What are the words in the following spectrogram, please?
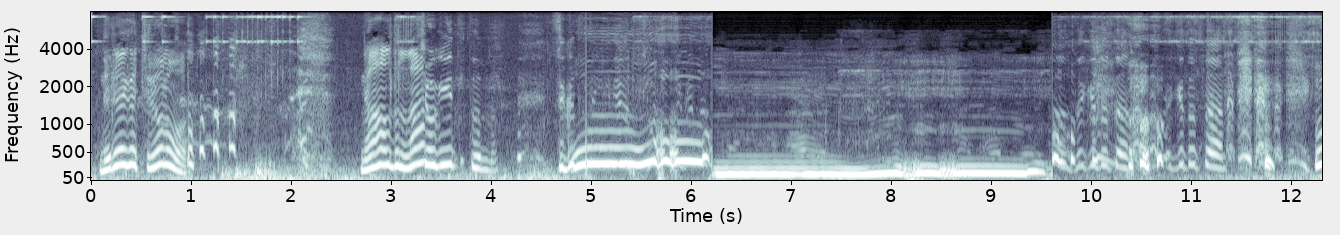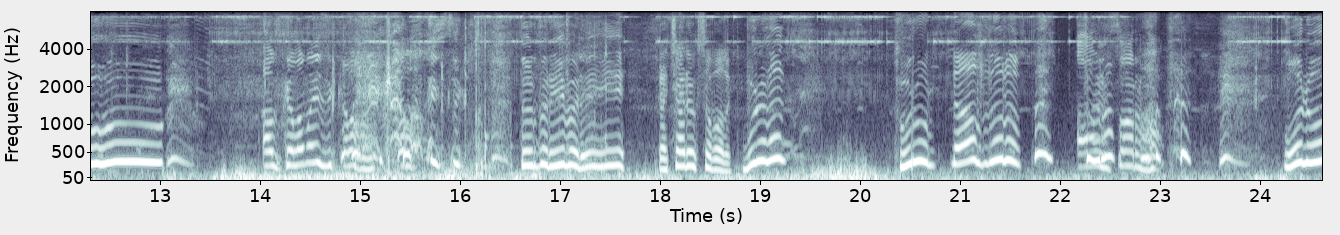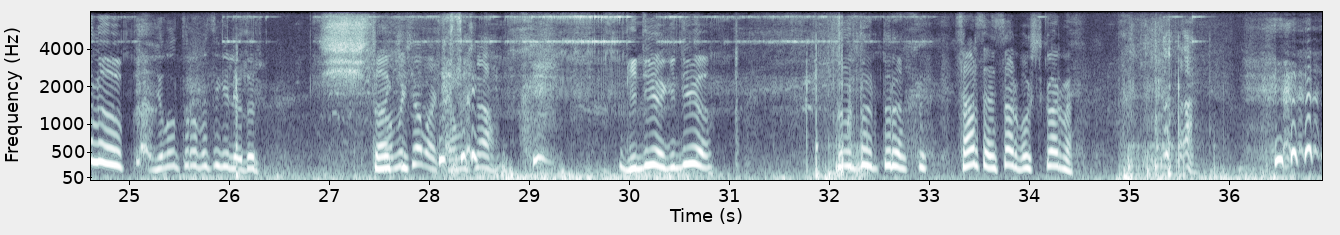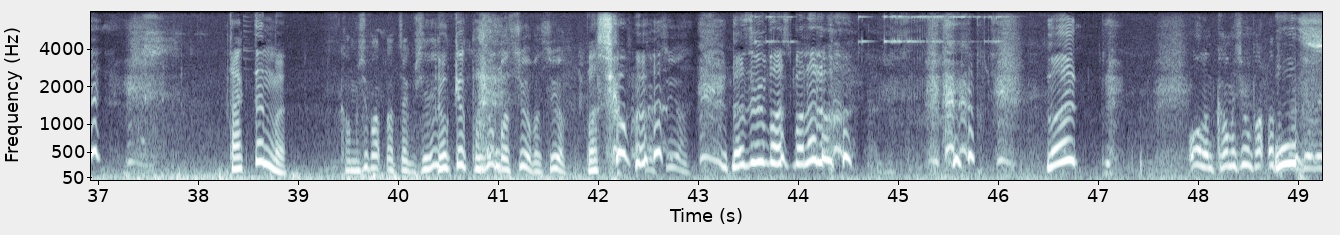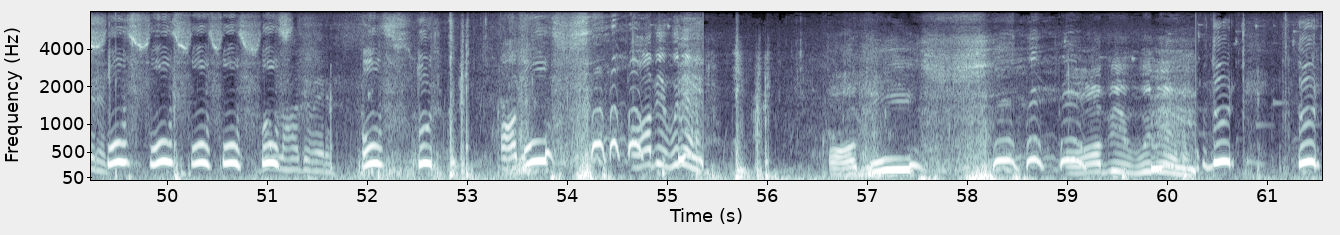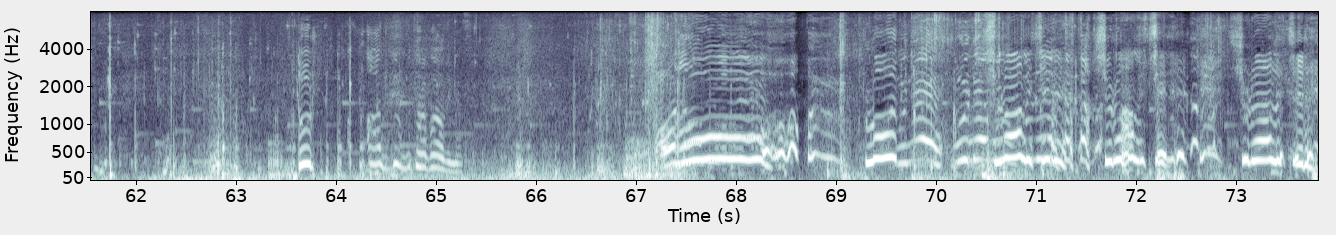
Nereye götürüyor oğlum o? ne aldın lan? Çok iyi tutundu. Sıkı tutun gidiyor. Sıkı tutun. Sıkı tutun. Az kalamayız kalamayız. Kalamayız. dur dur iyi böyle iyi. Kaçar yoksa balık. Bu ne lan? Turun ne aldın oğlum? Abi sorma. O ne oğlum? Yılın trofesi geliyor dur. Şşş, sakin. Kamışa bak kamışa. Gidiyor gidiyor. Dur dur dur. Sar sen sar boşluk verme. Taktın mı? Kamışı patlatacak bir şey değil. Yok yok Basıyor basıyor basıyor. basıyor mu? Basıyor. Nasıl bir basma lan o? lan Oğlum kamışımı patlatırsan of döverim. of of of of of Vallahi döverim. of dur. Abi Of abi bu ne? dur dur. Dur. Abi dur bu tarafa alayım. Alo! Lan Bu ne? Bu ne? şunu al içeri. Şunu al içeri. Şunu al içeri.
